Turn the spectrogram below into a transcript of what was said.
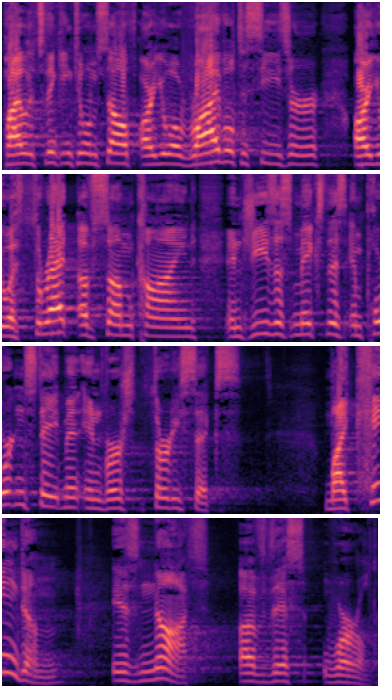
Pilate's thinking to himself, Are you a rival to Caesar? Are you a threat of some kind? And Jesus makes this important statement in verse 36 my kingdom is not of this world.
